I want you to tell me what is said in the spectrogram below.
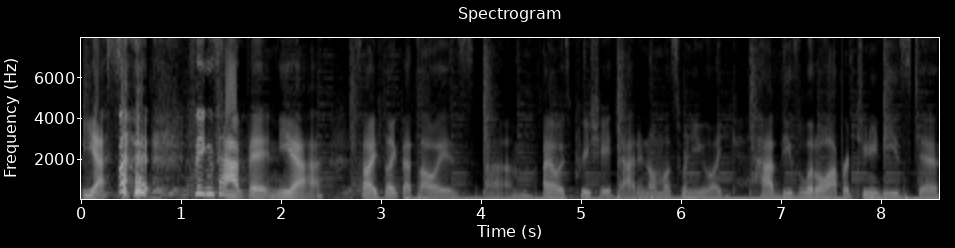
Yes. things happen. Yeah. So I feel like that's always um, I always appreciate that, and almost when you like have these little opportunities to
